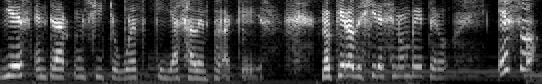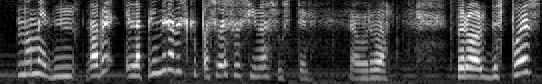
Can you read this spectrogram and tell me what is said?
y es entrar un sitio web que ya saben para qué es. No quiero decir ese nombre, pero eso no me... A la primera vez que pasó eso sí me asusté, la verdad. Pero después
